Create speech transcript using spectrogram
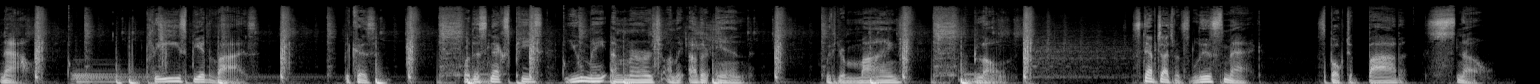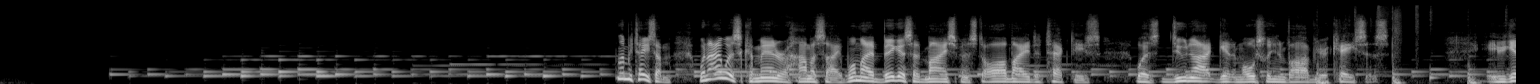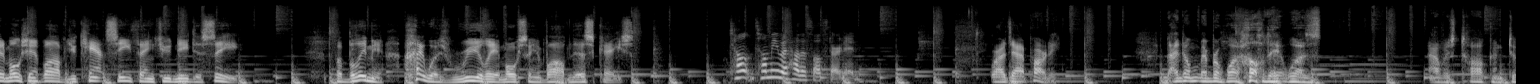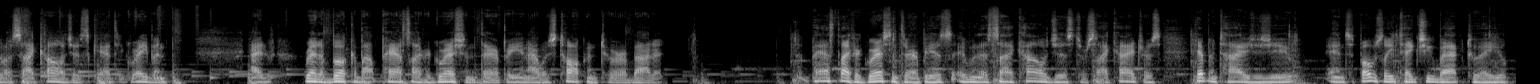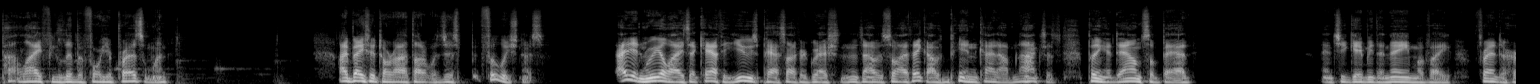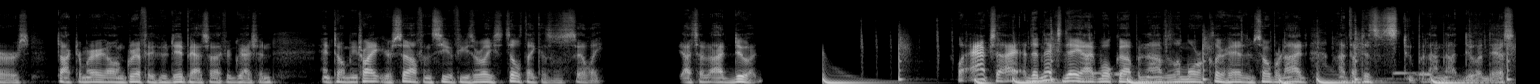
Now, please be advised, because for this next piece, you may emerge on the other end with your mind blown. Snap Judgment's Liz Mak spoke to Bob Snow. Let me tell you something. When I was commander of homicide, one of my biggest admonishments to all my detectives was do not get emotionally involved in your cases. If you get emotionally involved, you can't see things you need to see. But believe me, I was really emotionally involved in this case. Tell, tell me about how this all started. We're at that party. I don't remember what holiday it was. I was talking to a psychologist, Kathy Graben. I'd read a book about past life regression therapy, and I was talking to her about it. Past life regression therapy is when a psychologist or psychiatrist hypnotizes you and supposedly takes you back to a life you lived before your present one. I basically told her I thought it was just foolishness. I didn't realize that Kathy used past life regression, so I think I was being kind of obnoxious, putting it down so bad. And she gave me the name of a friend of hers Dr. Mary Ellen Griffith, who did past life regression, and told me, try it yourself and see if you really still think it's so silly. I said, I'd do it. Well, actually, I, the next day I woke up and I was a little more clear headed and sober, and I, I thought, this is stupid. I'm not doing this.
